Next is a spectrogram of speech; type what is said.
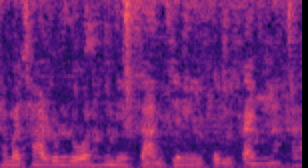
ธรรมชาติล้วนๆ ไม่มีสารเคมีปรุงแต่งนะคะ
